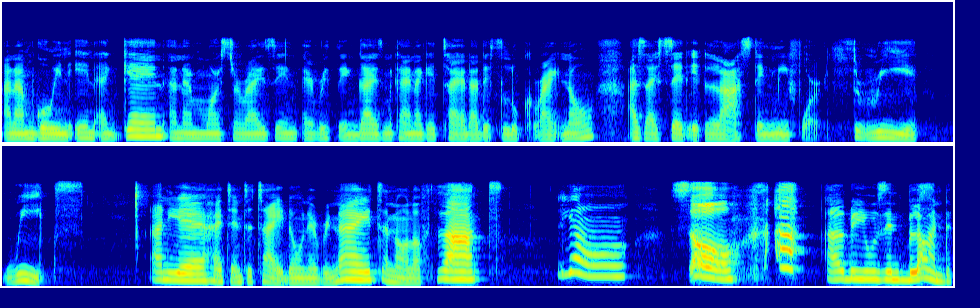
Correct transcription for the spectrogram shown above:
And I'm going in again and I'm moisturizing everything. Guys me kind of get tired of this look right now. As I said it lasted me for three weeks. And yeah I tend to tie it down every night and all of that. Yeah. So I'll be using blonde.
